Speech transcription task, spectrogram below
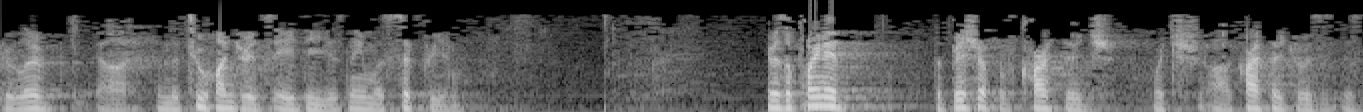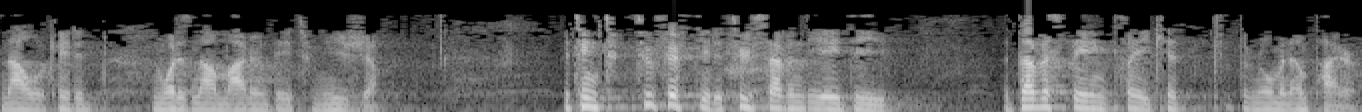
who lived uh, in the 200s AD. His name was Cyprian. He was appointed the bishop of Carthage, which uh, Carthage was, is now located in what is now modern day Tunisia. Between 250 to 270 AD, a devastating plague hit the Roman Empire.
